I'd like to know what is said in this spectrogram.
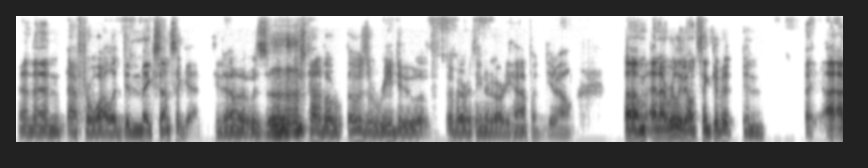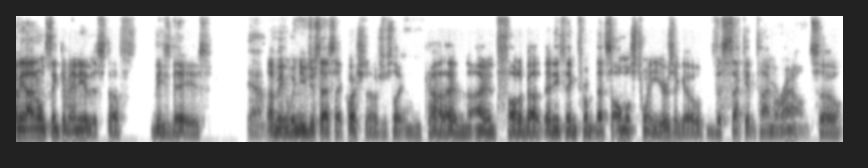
and then after a while, it didn't make sense again. You know, it was uh, Mhm. just kind of a it was a redo of of everything that had already happened. You know, um, and I really don't think of it in. I, I mean, I don't think of any of this stuff these days. yeah. I mean, when you just asked that question, I was just like, oh, God, I haven't, I haven't thought about anything from that's almost 20 years ago, the second time around. So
